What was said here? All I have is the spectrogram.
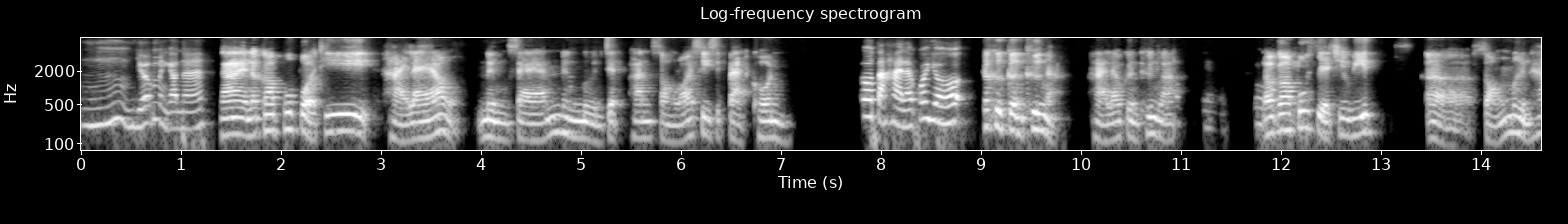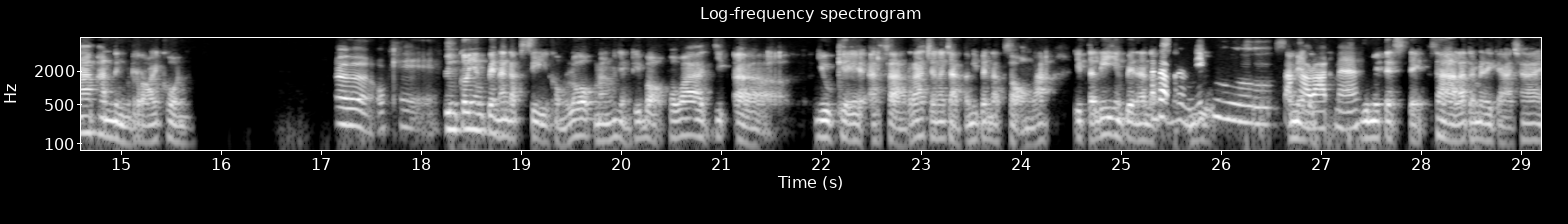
อืมเยอะเหมือนกันนะ ใช่แล้วก็ผู้ป่วยที่หายแล้วหนึ่งแสนหนึ่งหมื่นเจ็ดพันสองร้อยสี่สิบแปดคนเออแต่หายแล้วก็เยอะ ก็คือเกินครึ่งอะ หายแล้วเกินครึ่งละแล้วก็ผู้เสียชีวิต เอ่อสองหมื่นห้าพันหนึ่งร้อยคน เออ โอเค ซึ่งก็ยังเป็นอันดับสี่ของโลกมั้งอย่างที่บอก เพราะว่าเอ่อ UK อัสหราชอาณาจักรตอนนี้เป็นอันดับสองละอิตาลียังเป็นอันดัอับนดับสาหนึ่มงอนี่ยู่คือสหรัฐไหม United States สหรัฐอเมริกาใช่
